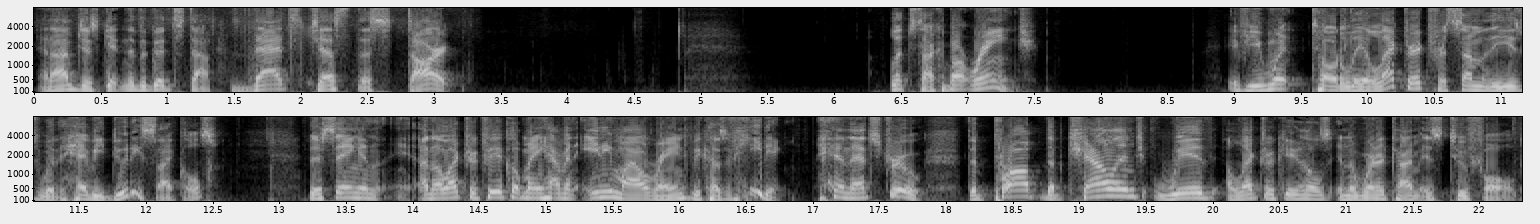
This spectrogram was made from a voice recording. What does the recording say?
And I'm just getting to the good stuff. That's just the start. let's talk about range. If you went totally electric for some of these with heavy duty cycles, they're saying an, an electric vehicle may have an 80 mile range because of heating. And that's true. The prob the challenge with electric vehicles in the wintertime is twofold.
